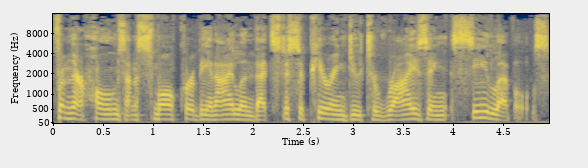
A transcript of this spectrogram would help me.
from their homes on a small Caribbean island that's disappearing due to rising sea levels.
